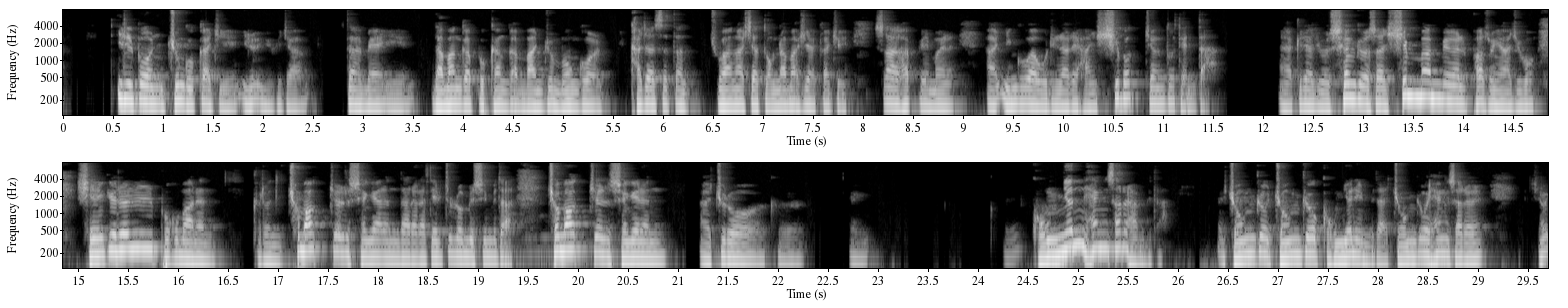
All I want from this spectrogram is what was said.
일본, 중국까지, 그 다음에 남한과 북한과 만주, 몽골, 가자스탄, 중앙아시아, 동남아시아까지 싹 합하면 아, 인구가 우리나라에 한 10억 정도 된다. 아, 그래가지고 선교사 10만 명을 파송해가지고 세계를 복음하는 그런 초막절 성회하는 나라가 될 줄로 믿습니다. 초막절 성회는 아, 주로 그 공연 행사를 합니다. 종교 종교 공연입니다. 종교 행사를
